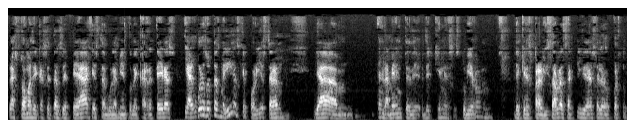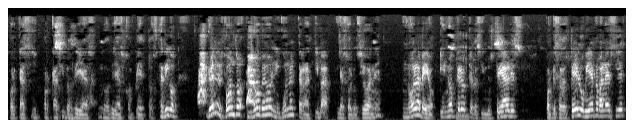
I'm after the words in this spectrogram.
las tomas de casetas de peaje, estrangulamiento de carreteras y algunas otras medidas que por ahí estarán ya mm, en la mente de, quienes estuvieron, de quienes paralizaron las actividades del aeropuerto por casi, por casi dos días, dos días completos. Te digo, yo en el fondo no veo ninguna alternativa de solución, ¿eh? no la veo, y no creo que los industriales, porque se los pide el gobierno, van a decir,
